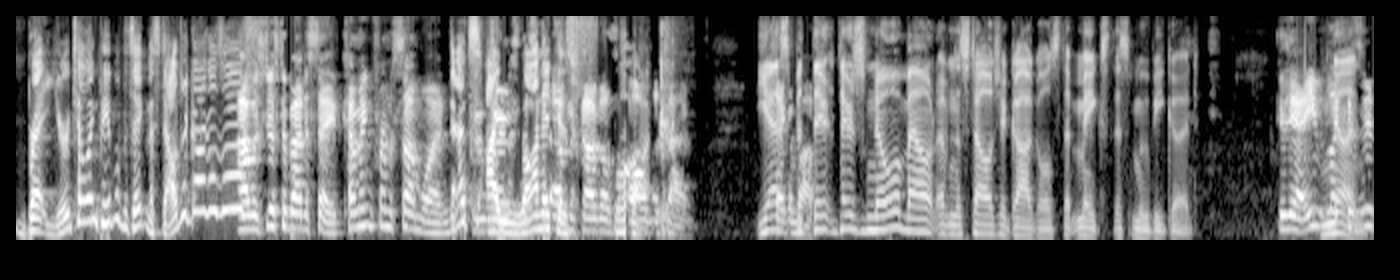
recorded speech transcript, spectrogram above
Brett, you're telling people to take nostalgia goggles off. I was just about to say, coming from someone That's who wears ironic as goggles all the fuck. time. Yes, but off. there, there's no amount of nostalgia goggles that makes this movie good. Because yeah, even like 'cause None.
